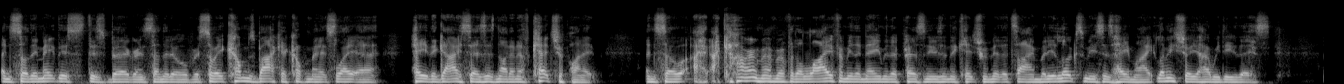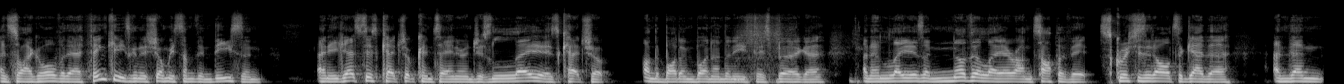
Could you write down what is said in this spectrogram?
And so they make this this burger and send it over. So it comes back a couple minutes later. Hey, the guy says there's not enough ketchup on it. And so I, I, can't remember for the life of me the name of the person who's in the kitchen with me at the time, but he looks at me and says, Hey, Mike, let me show you how we do this. And so I go over there thinking he's going to show me something decent. And he gets this ketchup container and just layers ketchup on the bottom bun underneath this burger, and then layers another layer on top of it, squishes it all together, and then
